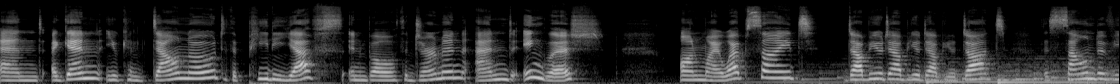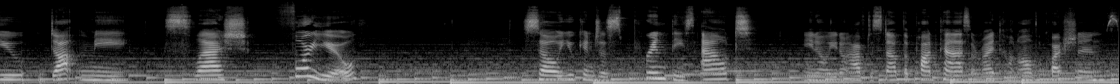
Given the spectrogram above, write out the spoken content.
And again, you can download the PDFs in both German and English on my website www.thesoundofyou.me slash for you. So you can just print these out. You know, you don't have to stop the podcast and write down all the questions.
